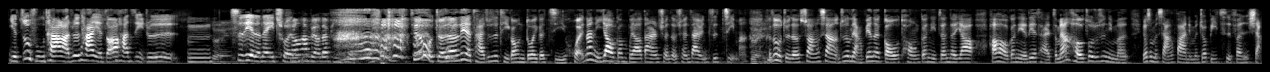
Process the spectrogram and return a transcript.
也祝福他啦，就是他也找到他自己就是嗯对事业的那一春，希望他不要再劈腿。其实我觉得猎才就是提供你多一个机会，那你要跟不要，当然选择权在于你自己嘛。对。可是我觉得双向就是两边的沟通，跟你真的要好好跟你的猎才怎么样合作，就是你们有什么想法，你们就彼此分享。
